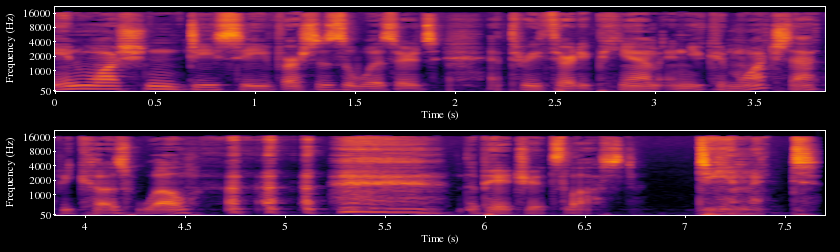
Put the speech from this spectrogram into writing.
in Washington D.C. versus the Wizards at 3:30 p.m. And you can watch that because, well, the Patriots lost. Damn it!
